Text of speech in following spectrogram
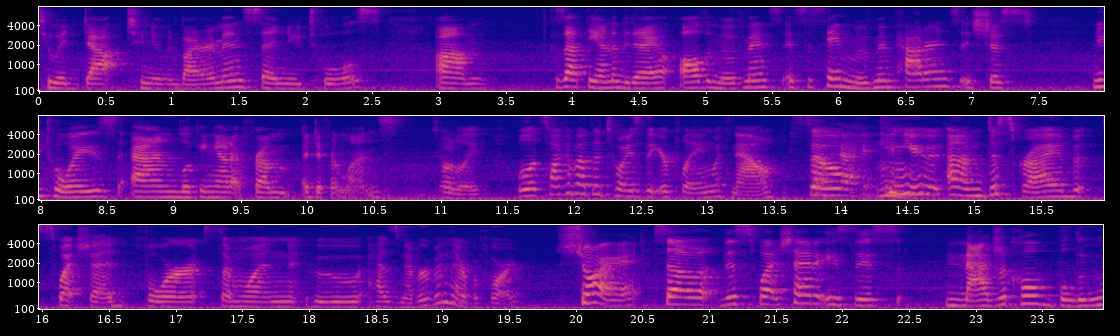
to adapt to new environments and new tools. Because at the end of the day, all the movements, it's the same movement patterns. It's just new toys and looking at it from a different lens. Totally. Well, let's talk about the toys that you're playing with now. So, Okay. can you um, describe Sweatshed for someone who has never been there before? Sure. So this sweatshed is this magical blue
